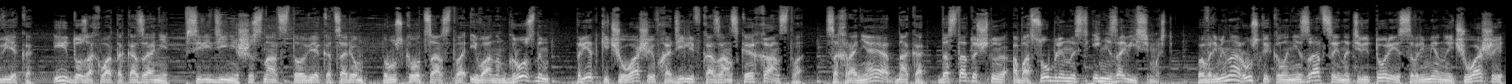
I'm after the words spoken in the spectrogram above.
века и до захвата Казани в середине 16 века царем русского царства Иваном Грозным предки Чуваши входили в Казанское ханство, сохраняя, однако, достаточную обособленность и независимость. Во времена русской колонизации на территории современной Чувашии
